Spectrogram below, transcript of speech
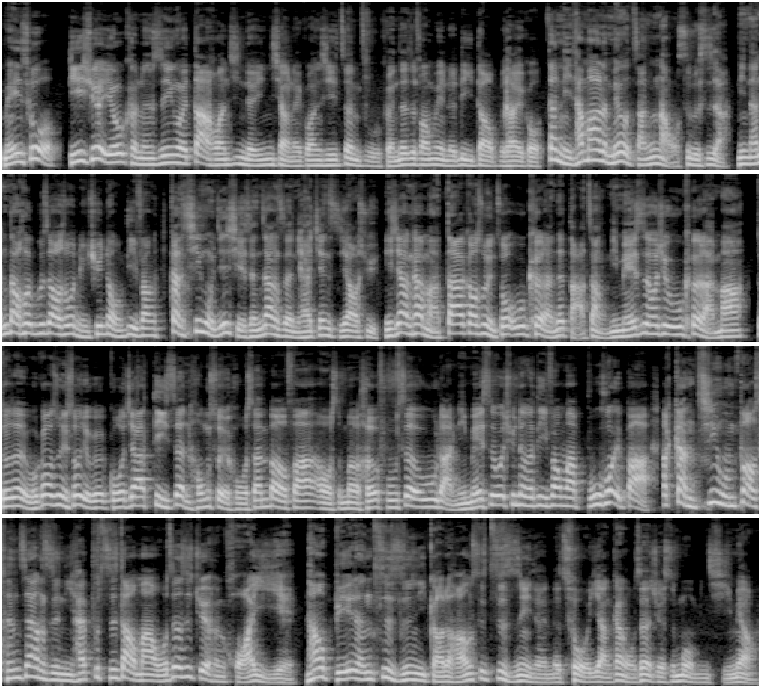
没错，的确有可能是因为大环境的影响的关系，政府可能在这方面的力道不太够。但你他妈的没有长脑是不是啊？你难道会不知道说你去那种地方干新闻已经写成这样子，你还坚持要去？你想想看嘛，大家告诉你说乌克兰在打仗，你没事会去乌克兰吗？对不对？我告诉你说有个国家地震、洪水、火山爆发哦，什么核辐射污染，你没事会去那个地方吗？不会吧？啊，干新闻爆成这样子，你还不知道吗？我真的是觉得很怀疑耶。然后别人制止你，搞得好像是制止你的人的错一样，干我真的觉得是莫名其妙。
